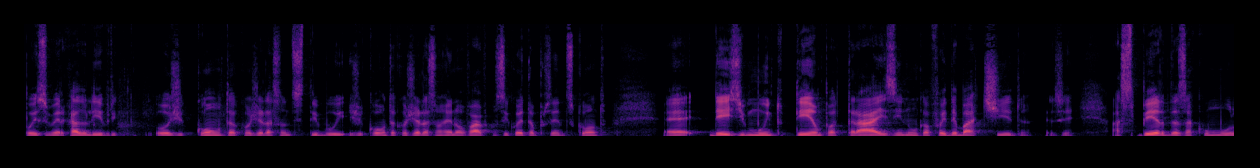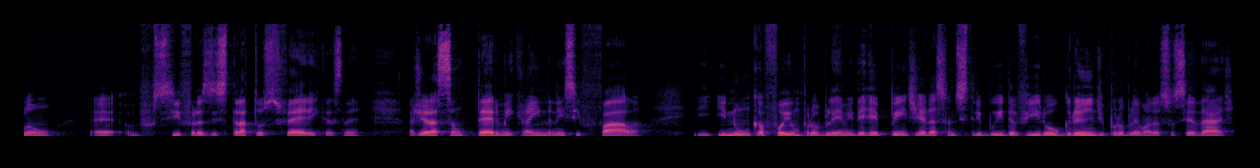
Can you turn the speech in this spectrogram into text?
pois o Mercado Livre hoje conta com geração distribuída, conta com geração renovável com 50% de desconto, é, desde muito tempo atrás e nunca foi debatido. Quer dizer, as perdas acumulam é, cifras estratosféricas, né? A geração térmica ainda nem se fala e, e, nunca foi um problema, e de repente geração distribuída virou o grande problema da sociedade.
